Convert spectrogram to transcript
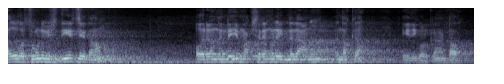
അത് കുറച്ചും കൂടി വിശദീകരിച്ച് എഴുതണം. ഓരോന്നിന്റെയും അക്ഷരങ്ങൾ ഇന്നതാണ് എന്നൊക്കെ എഴുതി കൊടുക്കണം കേട്ടോ.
